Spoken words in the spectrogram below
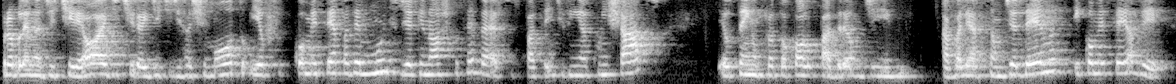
problemas de tireoide, tiroidite de Hashimoto, e eu comecei a fazer muitos diagnósticos reversos. O paciente vinha com inchaço, eu tenho um protocolo padrão de avaliação de edemas e comecei a ver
